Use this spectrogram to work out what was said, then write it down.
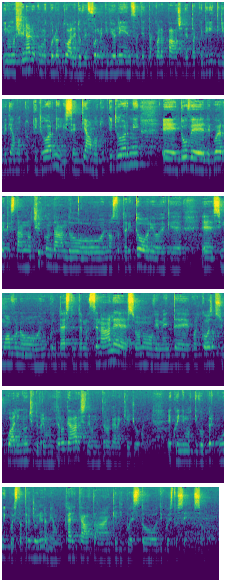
in uno scenario come quello attuale dove forme di violenza, di attacco alla pace, di attacco ai diritti li vediamo tutti i giorni, li sentiamo tutti i giorni e dove le guerre che stanno circondando il nostro territorio e che eh, si muovono in un contesto internazionale sono ovviamente qualcosa sui quali noi ci dovremmo interrogare, si devono interrogare anche i giovani e quindi motivo per cui questa tre giorni l'abbiamo caricata anche di questo, di questo senso.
